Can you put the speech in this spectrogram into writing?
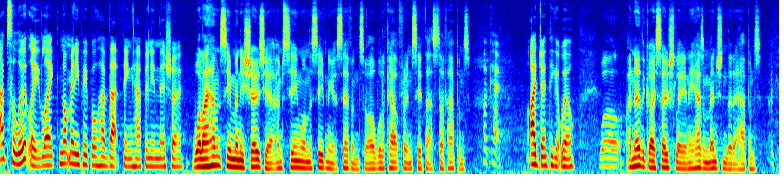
absolutely. Like, not many people have that thing happen in their show. Well, I haven't seen many shows yet. I'm seeing one this evening at seven, so I'll look out for it and see if that stuff happens. Okay. I don't think it will. Well, I know the guy socially, and he hasn't mentioned that it happens. Okay.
